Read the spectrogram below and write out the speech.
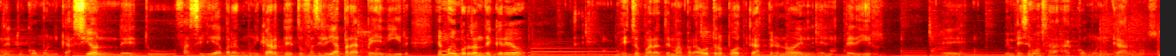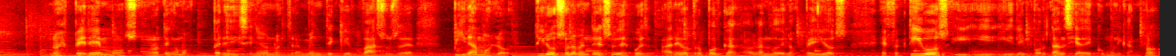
de tu comunicación, de tu facilidad para comunicarte, de tu facilidad para pedir. Es muy importante, creo, esto para tema para otro podcast, pero no el, pedir. Eh, empecemos a, comunicarnos. No esperemos o no tengamos prediseñado en nuestra mente que va a suceder. Pidámoslo. Tiro solamente eso y después haré otro podcast hablando de los pedidos efectivos y, la importancia de comunicarnos.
